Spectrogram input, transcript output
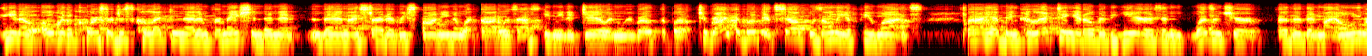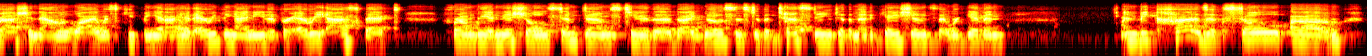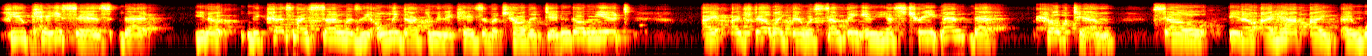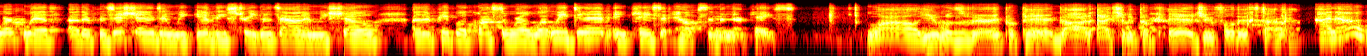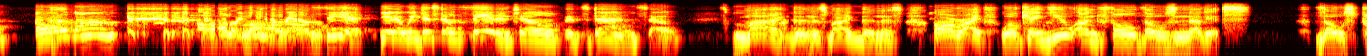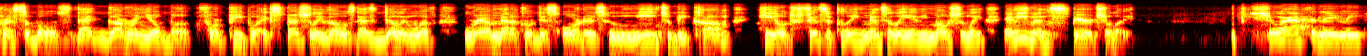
you know, over the course of just collecting that information, then it, then I started responding to what God was asking me to do, and we wrote the book. To write the book itself was only a few months, but I had been collecting it over the years and wasn't sure, other than my own rationale of why I was keeping it. I had everything I needed for every aspect from the initial symptoms to the diagnosis to the testing to the medications that were given. And because it's so um, few cases that, you know, because my son was the only documented case of a child that didn't go mute, I, I felt like there was something in his treatment that helped him so, you know, I have, I, I work with other physicians and we give these treatments out and we show other people across the world what we did in case it helps them in their case. Wow, you was very prepared. God actually prepared you for this time. I know. All along. All but, along. You know, we don't see it. You know, we just don't see it until it's done. So my goodness, my goodness. All right. Well, can you unfold those nuggets those principles that govern your book for people, especially those that's dealing with rare medical disorders who need to become healed physically, mentally, and emotionally, and even spiritually? Sure, absolutely.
